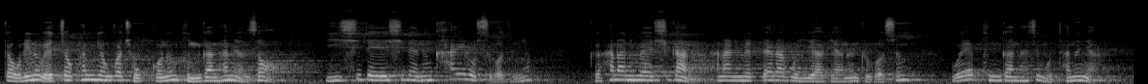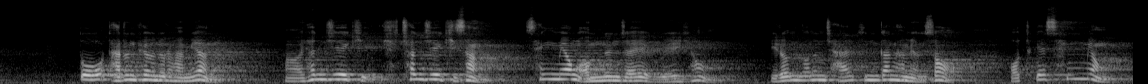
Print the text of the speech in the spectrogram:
그러니까 우리는 외적 환경과 조건은 분간하면서 이 시대의 시대는 카이로스거든요. 그 하나님의 시간, 하나님의 때라고 이야기하는 그것은 왜 분간하지 못하느냐? 또 다른 표현으로 하면 어, 현지의 기, 천지의 기상, 생명 없는 자의 외형 이런 거는 잘 분간하면서 어떻게 생명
